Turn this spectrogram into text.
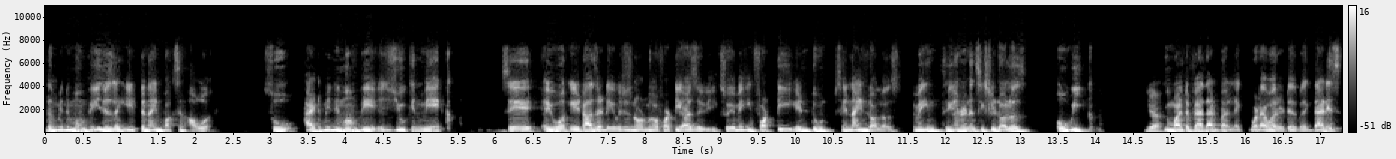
the minimum wage is like eight to nine bucks an hour. So at minimum wage, you can make, say, you work eight hours a day, which is normal, or forty hours a week. So you're making forty into say nine dollars. You're making three hundred and sixty dollars a week. Yeah. You multiply that by like whatever it is. Like that is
